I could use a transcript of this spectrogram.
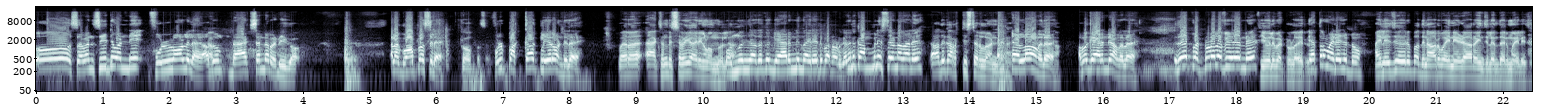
ഓ സെവൻ സീറ്റ് വണ്ടി ഫുൾ ഓണിൽ അതും ഡാക്സന്റെ റെഡിഗോ അല്ല Go Go Plus full pucca clear വണ്ടി അല്ലേ വേറെ ആക്സിഡന്റ് ഹിസ്റ്ററി കാര്യങ്ങളൊന്നുമില്ല. ഒന്നുമില്ല അതൊക്കെ ഗ്യാരണ്ടി ധൈര്യമായിട്ട് പറഞ്ഞു കൊടുക്കുക ഇതിന് കമ്പനി ഇഷ്ടണ്ടെന്നാൽ അത് കറക്റ്റ് ഹിസ്റ്ററുള്ള വണ്ടിയാണ്. ഉള്ളതാണ് അല്ലേ അപ്പൊ ഗ്യാരണ്ടി ആണല്ലേ? ഇത് പെട്രോൾ അല്ല ഫീൽ ഉണ്ട് ഫ്യൂൽ പെട്രോൾ ആയിരുന്നു. എത്ര മൈലേജ് കിട്ടും? മൈലേജ് ഒരു പതിനാറ് പതിനേഴ് ആ റേഞ്ചിൽ എന്തായാലും മൈലേജ്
